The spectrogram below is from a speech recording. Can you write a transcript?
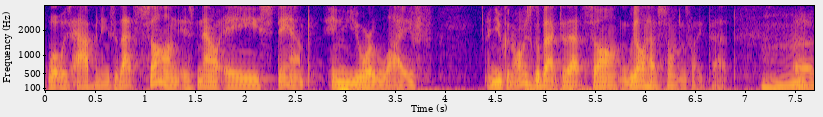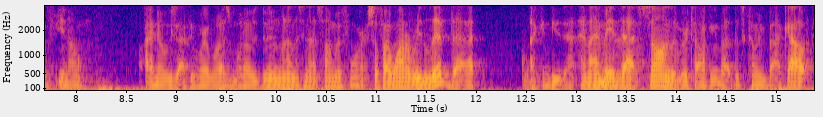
what was happening. So that song is now a stamp in your life, and you can always go back to that song. We all have songs like that. Mhm. Of you know, I know exactly where I was, what I was doing when I listened to that song before. So if I want to relive that, I can do that. And I made Mm. that song that we are talking about that's coming back out.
